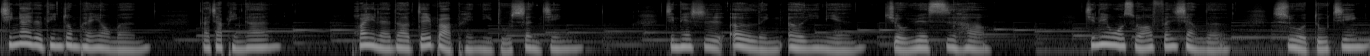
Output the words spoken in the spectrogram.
亲爱的听众朋友们，大家平安，欢迎来到 Debra 陪你读圣经。今天是二零二一年九月四号。今天我所要分享的是我读经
